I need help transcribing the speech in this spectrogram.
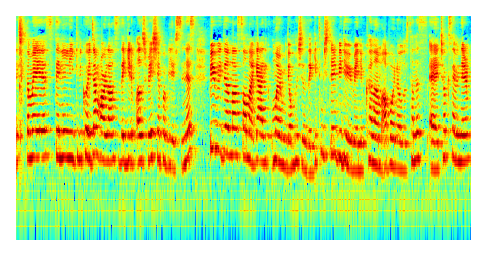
Açıklamaya sitenin linkini koyacağım. Oradan size girip alışveriş yapabilirsiniz. Bir videonun sonuna geldik. Umarım videom hoşunuza gitmiştir. Videoyu beğenip kanalıma abone olursanız e, çok sevinirim.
